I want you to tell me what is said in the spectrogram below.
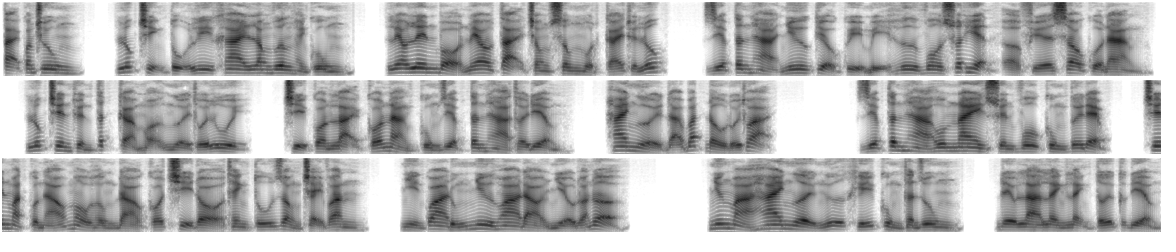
Tại quan trung, lúc trịnh tụ ly khai Long Vương hành cung, leo lên bỏ neo tại trong sông một cái thuyền lúc, Diệp Tân Hà như kiểu quỷ mị hư vô xuất hiện ở phía sau của nàng, lúc trên thuyền tất cả mọi người thối lui, chỉ còn lại có nàng cùng Diệp Tân Hà thời điểm, hai người đã bắt đầu đối thoại. Diệp Tân Hà hôm nay xuyên vô cùng tươi đẹp, trên mặt quần áo màu hồng đào có chỉ đỏ thanh tú dòng chảy văn, nhìn qua đúng như hoa đào nhiều đoán ở. Nhưng mà hai người ngữ khí cùng thần dung, đều là lành lạnh tới cực điểm.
